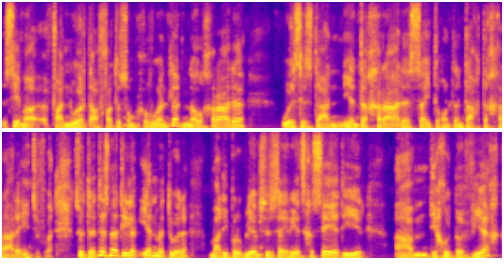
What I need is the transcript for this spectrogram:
sê maar van noord af wat ons om gewoonlik 0 grade oos is dan 90 grade, suid 180 grade ensovoort. So dit is natuurlik een metode, maar die probleem soos hy reeds gesê het hier, ehm um, die goed beweeg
